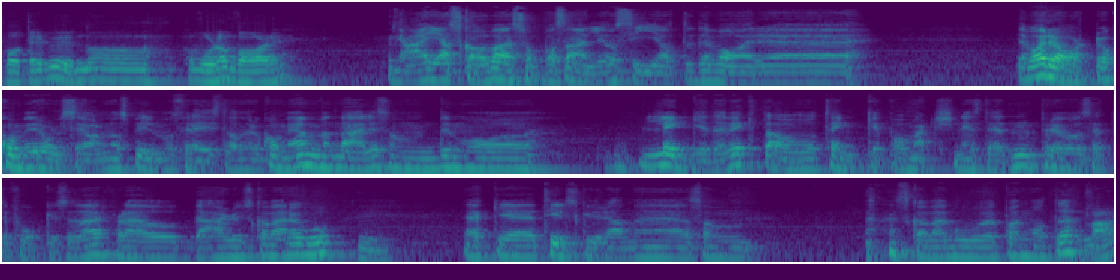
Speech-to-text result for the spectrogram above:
på tribunen. Og, og, hvordan var det? Nei, jeg skal være såpass ærlig og si at det var eh, Det var rart å komme i Rollsøyhallen og spille mot Fredrikstad når du kom hjem, men det er liksom Du må legge det vekk da og tenke på matchen isteden. Prøve å sette fokuset der, for det er jo der du skal være god. Mm. Det er ikke tilskuerne som skal være gode, på en måte. Nei.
